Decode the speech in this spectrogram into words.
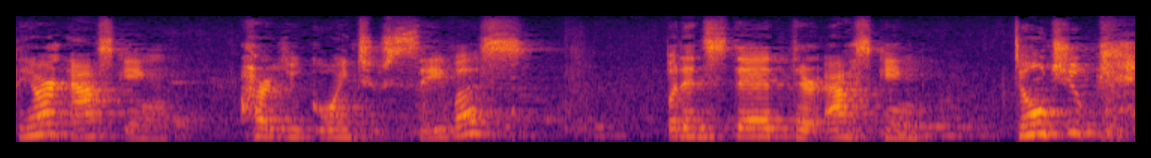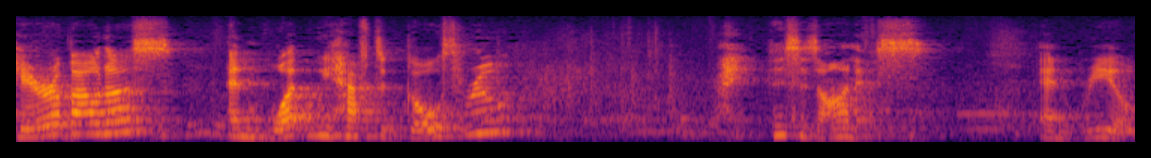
They aren't asking, Are you going to save us? But instead, they're asking, Don't you care about us and what we have to go through? Right? This is honest and real.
